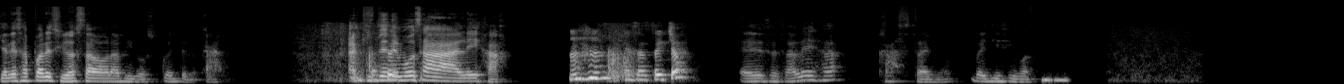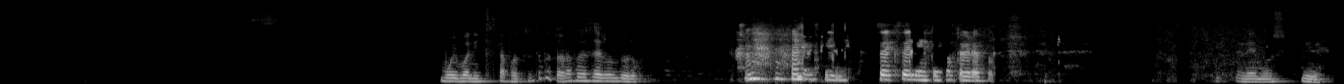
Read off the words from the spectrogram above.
¿Qué les ha parecido hasta ahora, amigos? Cuéntenos. Ah. Aquí tenemos a Aleja. Esa soy yo. Esa es Aleja Castaño. Bellísima. Muy bonita esta foto. Este fotógrafo debe ser un duro. Sí, soy excelente fotógrafo. Tenemos, mire,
